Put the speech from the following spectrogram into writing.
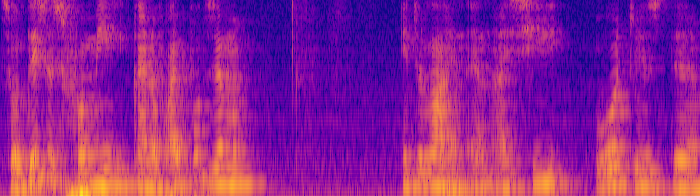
So this is for me kind of, I put them in the line and I see what is the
